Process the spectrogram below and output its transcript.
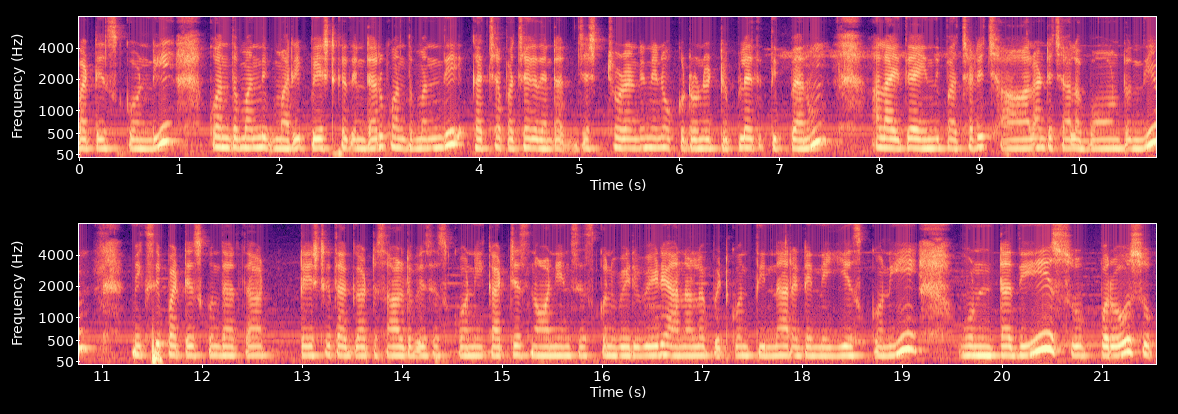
పట్టేసుకోండి. కొంతమంది మరీ పేస్ట్గా తింటారు కొంతమంది కచ్చా పచ్చగా తింటారు. జస్ట్ చూడండి నేను ఒక రెండు ట్రిప్లు అయితే తిప్పాను. అలా అయితే అయింది పచ్చడి. చాలా అంటే చాలా బాగుంటుంది. మిక్సీ పట్టేసుకున్న తర్వాత టేస్ట్కి తగ్గట్టు సాల్ట్ వేసేసుకొని కట్ చేసిన ఆనియన్స్ వేసుకొని వేడి వేడి అన్నంలో పెట్టుకొని తిన్నారంటే నెయ్యి వేసుకొని ఉంటుంది. Super super.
